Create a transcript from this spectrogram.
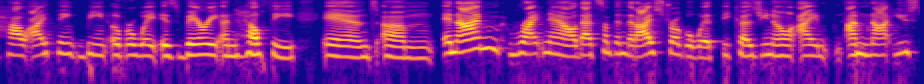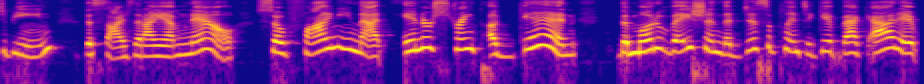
how i think being overweight is very unhealthy and um and i'm right now that's something that i struggle with because you know i'm i'm not used to being the size that i am now. So finding that inner strength again the motivation the discipline to get back at it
